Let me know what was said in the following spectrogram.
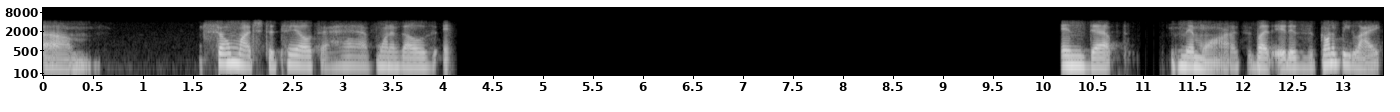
um, so much to tell to have one of those in depth memoirs, but it is going to be like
